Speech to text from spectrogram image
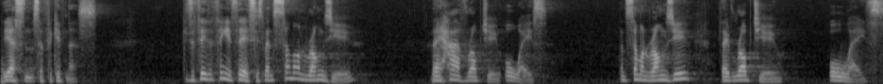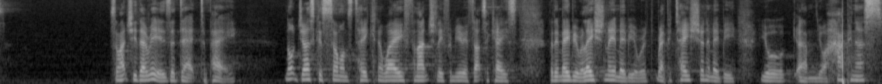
the essence of forgiveness. Because the, th- the thing is this is when someone wrongs you, they have robbed you always. When someone wrongs you, they've robbed you always. So actually, there is a debt to pay. Not just because someone's taken away financially from you, if that's the case, but it may be relationally, it may be your re- reputation, it may be your, um, your happiness.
